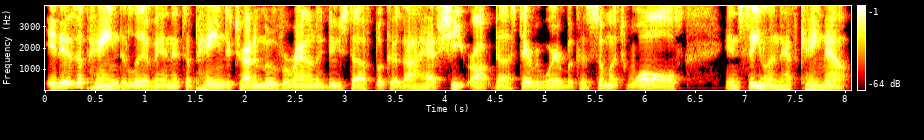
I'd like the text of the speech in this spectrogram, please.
It is a pain to live in. It's a pain to try to move around and do stuff because I have sheetrock dust everywhere because so much walls and ceiling have came out.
